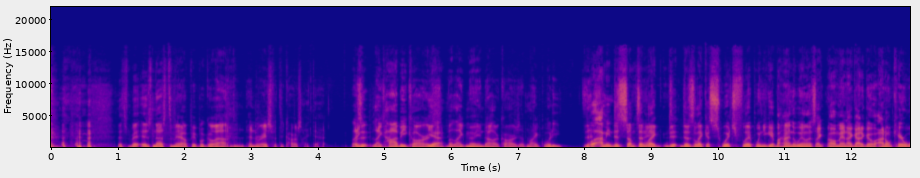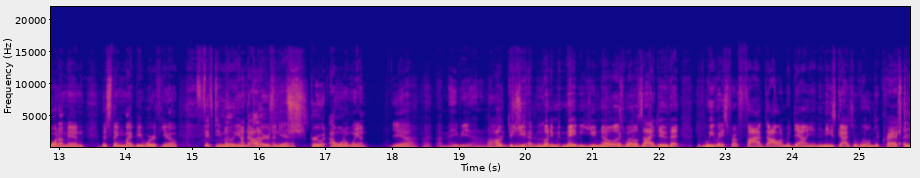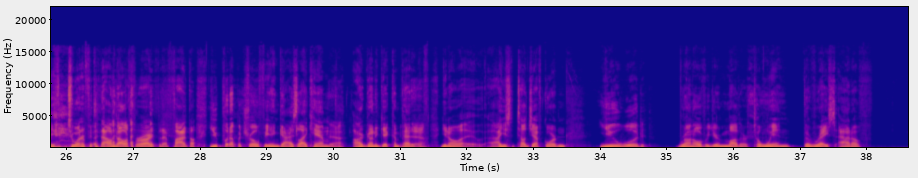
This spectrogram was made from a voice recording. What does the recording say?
It's it's nuts to me how people go out and, and race with the cars like that, like it- like hobby cars, Yeah. but like million dollar cars. I'm like, what do you? Well, I mean, does something insane. like does like a switch flip when you get behind the wheel and it's like, oh man, I got to go. I don't care what I'm in. This thing might be worth you know fifty million dollars, and guess. screw it, I want to win. Yeah, I, I maybe I don't know. Oh, you- what do you- maybe you know as well as I do that we race for a five dollar medallion, and these guys are willing to crash their two hundred fifty thousand dollar Ferrari for that five dollars. You put up a trophy, and guys like him Yeah. are going to get competitive. Yeah. You know, I used to tell Jeff Gordon, you would run over your mother to win the race out of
